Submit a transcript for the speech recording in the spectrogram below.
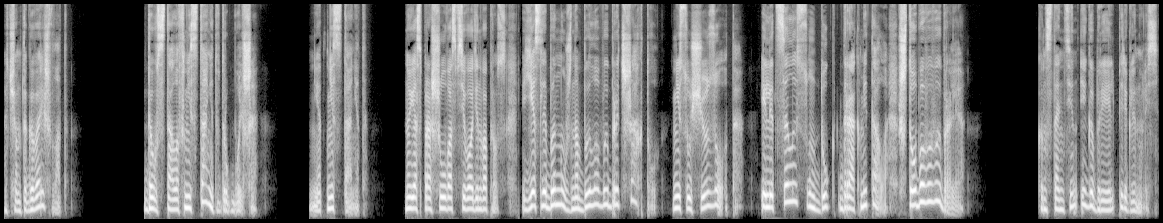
«О чем ты говоришь, Влад?» «Да Усталов не станет вдруг больше?» «Нет, не станет. Но я спрошу у вас всего один вопрос. Если бы нужно было выбрать шахту, несущую золото, или целый сундук драгметалла, что бы вы выбрали?» Константин и Габриэль переглянулись.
